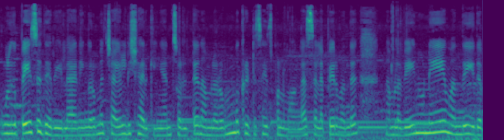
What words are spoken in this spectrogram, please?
உங்களுக்கு பேச தெரியல நீங்கள் ரொம்ப சைல்டிஷாக இருக்கீங்கன்னு சொல்லிட்டு நம்மளை ரொம்ப க்ரிட்டிசைஸ் பண்ணுவாங்க. சில பேர் வந்து நம்மளை வேணும்னே வந்து இதை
